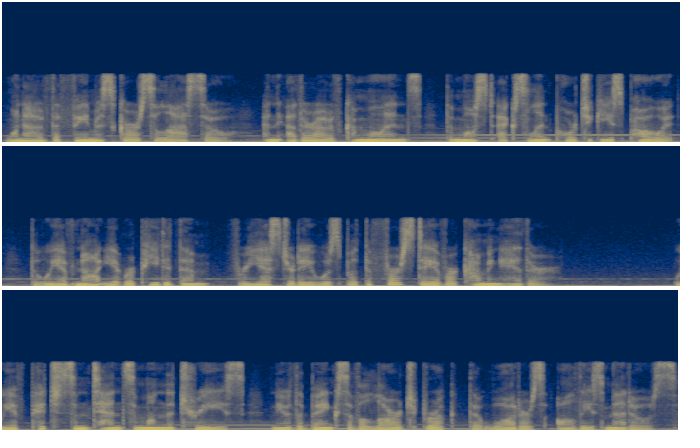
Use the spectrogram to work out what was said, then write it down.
one out of the famous Garcilaso, and the other out of Camoens, the most excellent Portuguese poet, though we have not yet repeated them, for yesterday was but the first day of our coming hither. We have pitched some tents among the trees, near the banks of a large brook that waters all these meadows.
